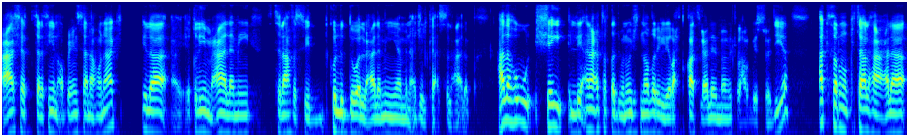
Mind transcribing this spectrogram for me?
عاشت 30 40 سنة هناك إلى إقليم عالمي تتنافس في كل الدول العالمية من أجل كأس العالم. هذا هو الشيء اللي أنا أعتقد من وجهة نظري اللي راح تقاتل عليه المملكة العربية السعودية أكثر من قتالها على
